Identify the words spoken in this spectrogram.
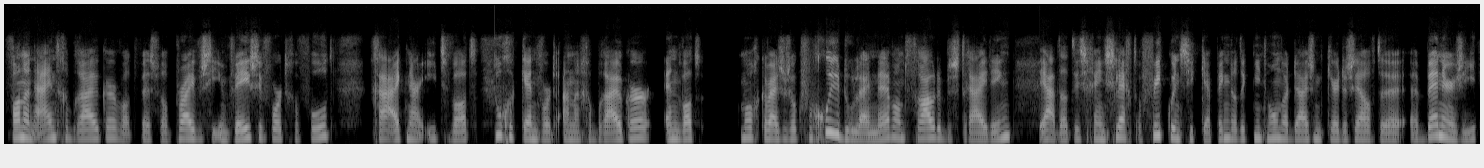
van een eindgebruiker, wat best wel privacy invasive wordt gevoeld, ga ik naar iets wat toegekend wordt aan een gebruiker en wat mogelijkerwijs dus ook voor goede doeleinden. Hè? Want fraudebestrijding, ja, dat is geen slecht. Of frequency capping, dat ik niet honderdduizend keer dezelfde uh, banner zie,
